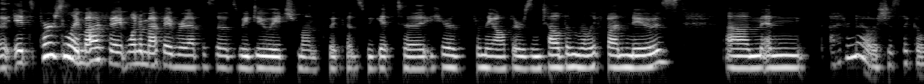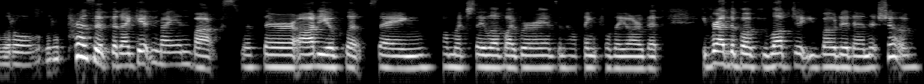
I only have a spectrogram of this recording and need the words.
uh, it's personally my favorite one of my favorite episodes we do each month because we get to hear from the authors and tell them really fun news. Um, and I don't know, it's just like a little little present that I get in my inbox with their audio clip saying how much they love librarians and how thankful they are that you've read the book, you loved it, you voted, and it showed.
